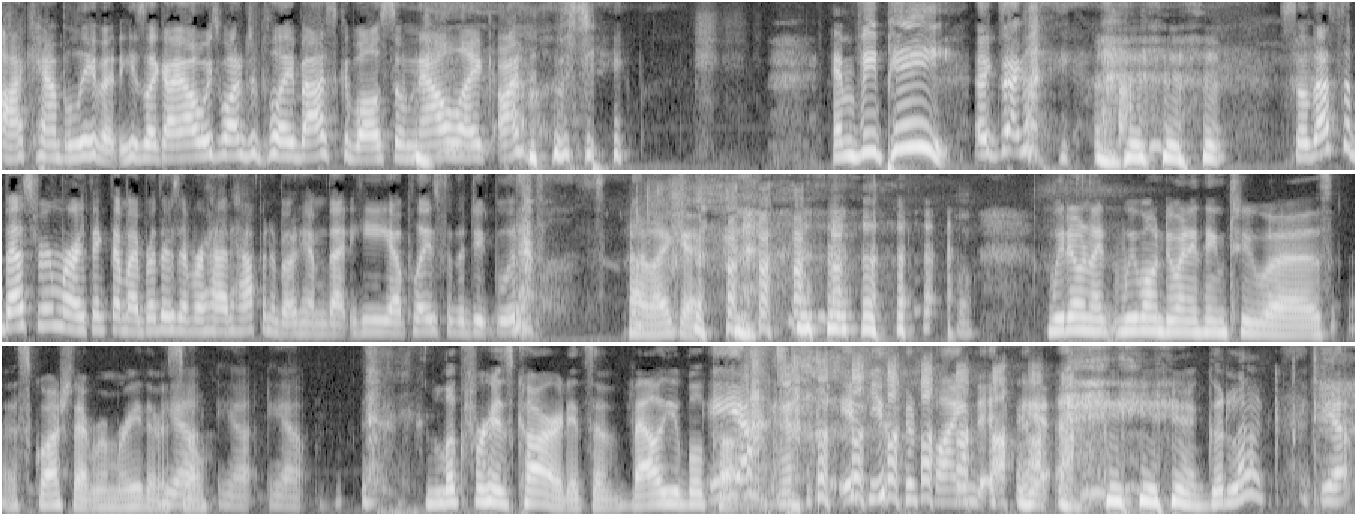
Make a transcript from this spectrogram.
I can't believe it. He's like, I always wanted to play basketball, so now like I'm on the team. MVP. exactly. so that's the best rumor I think that my brother's ever had happen about him that he uh, plays for the Duke Blue Devils. I like it. we don't. We won't do anything to uh, squash that rumor either. yeah, So yeah, yeah, look for his card. It's a valuable card. yeah. if you can find it. Yeah. Good luck. Yep.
